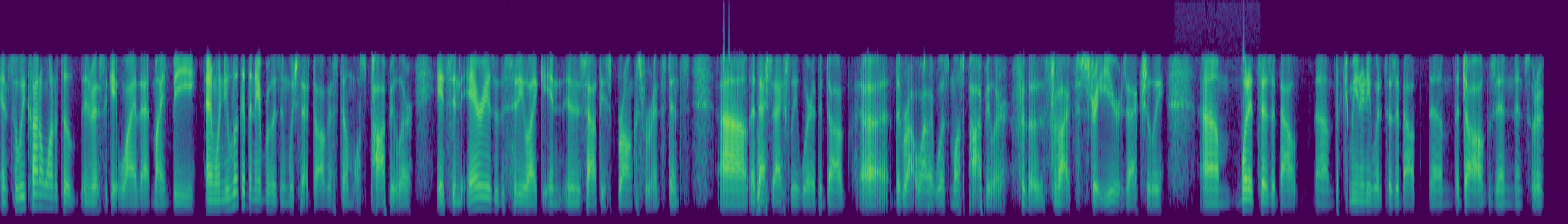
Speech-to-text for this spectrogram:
And so we kind of wanted to investigate why that might be. And when you look at the neighborhoods in which that dog is still most popular, it's in areas of the city like in, in the southeast Bronx, for instance. Uh, that's actually where the dog, uh, the Rottweiler, was most popular for the for five straight years. Actually, um, what it says about um, the community, what it says about um, the dogs, and, and sort of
